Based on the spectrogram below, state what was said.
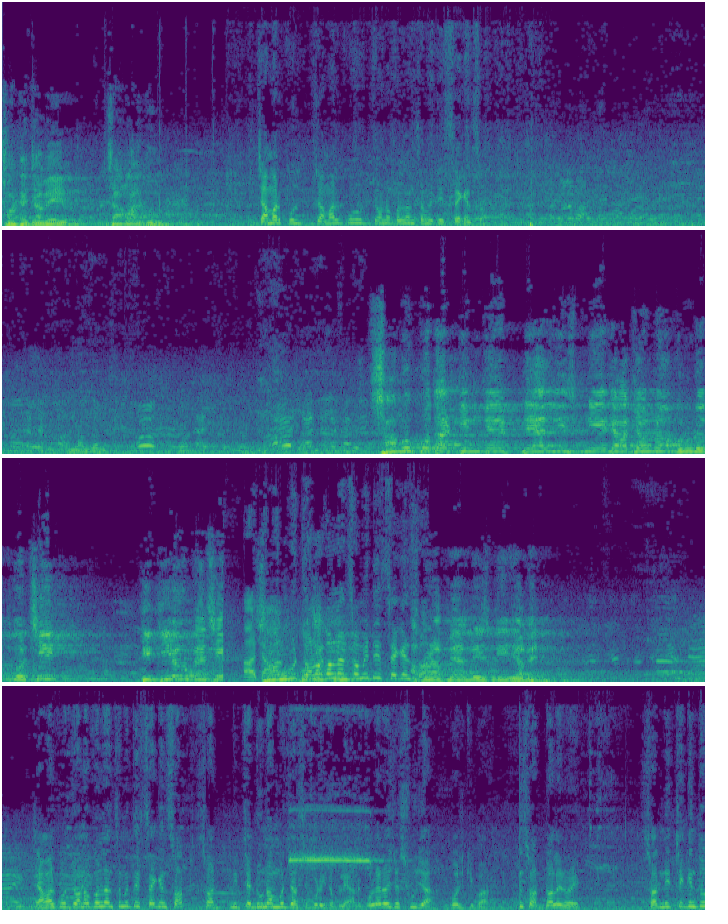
শটে যাবে জামালপুর। জামালপুর জামালপুর জনকল্যাণ সমিতির সেকেন্ড টিমকে প্লেয়ার লিস্ট নিয়ে যাওয়ার জন্য অনুরোধ করছি। দ্বিতীয় ম্যাচে জামালপুর জনকল্যাণ সমিতির সেকেন্ড শট আপনারা প্লেয়ার লিস্ট নিয়ে যাবেন। জামালপুর জনকল্যাণ সমিতির সেকেন্ড শট শট নিচ্ছে দু নম্বর জার্সি পরিহিত প্লেয়ার গোলে রয়েছে সুজা গোলকিপার শট দলের হয়ে। শট নিচ্ছে কিন্তু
